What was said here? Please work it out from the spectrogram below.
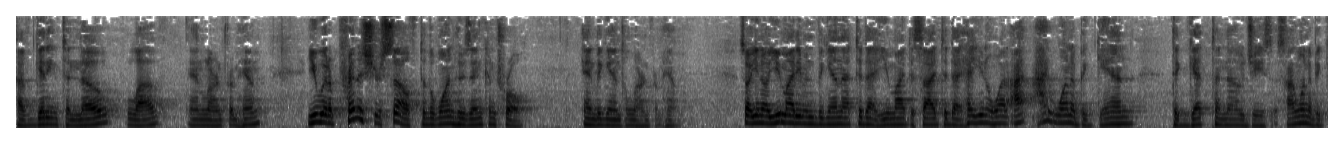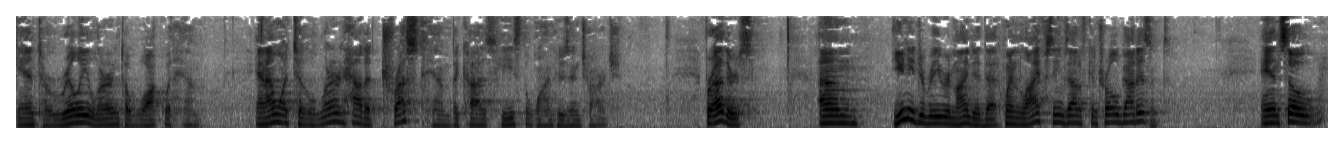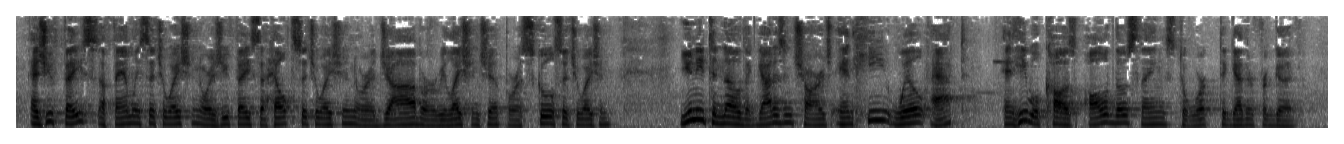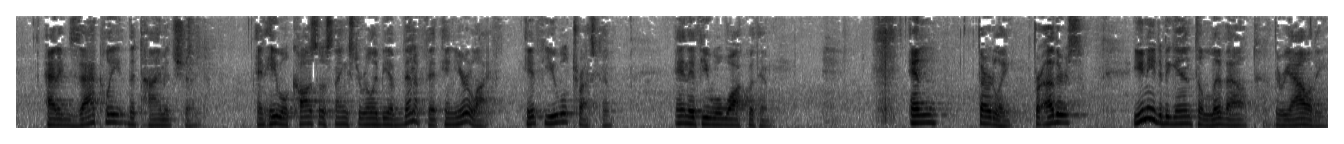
of getting to know, love, and learn from Him, you would apprentice yourself to the one who's in control and begin to learn from Him. So, you know, you might even begin that today. You might decide today, hey, you know what? I, I want to begin to get to know Jesus. I want to begin to really learn to walk with Him. And I want to learn how to trust Him because He's the one who's in charge. For others, um, you need to be reminded that when life seems out of control, God isn't. And so as you face a family situation or as you face a health situation or a job or a relationship or a school situation, you need to know that God is in charge and He will act and He will cause all of those things to work together for good at exactly the time it should. And He will cause those things to really be a benefit in your life if you will trust Him and if you will walk with Him. And thirdly, for others, you need to begin to live out the reality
